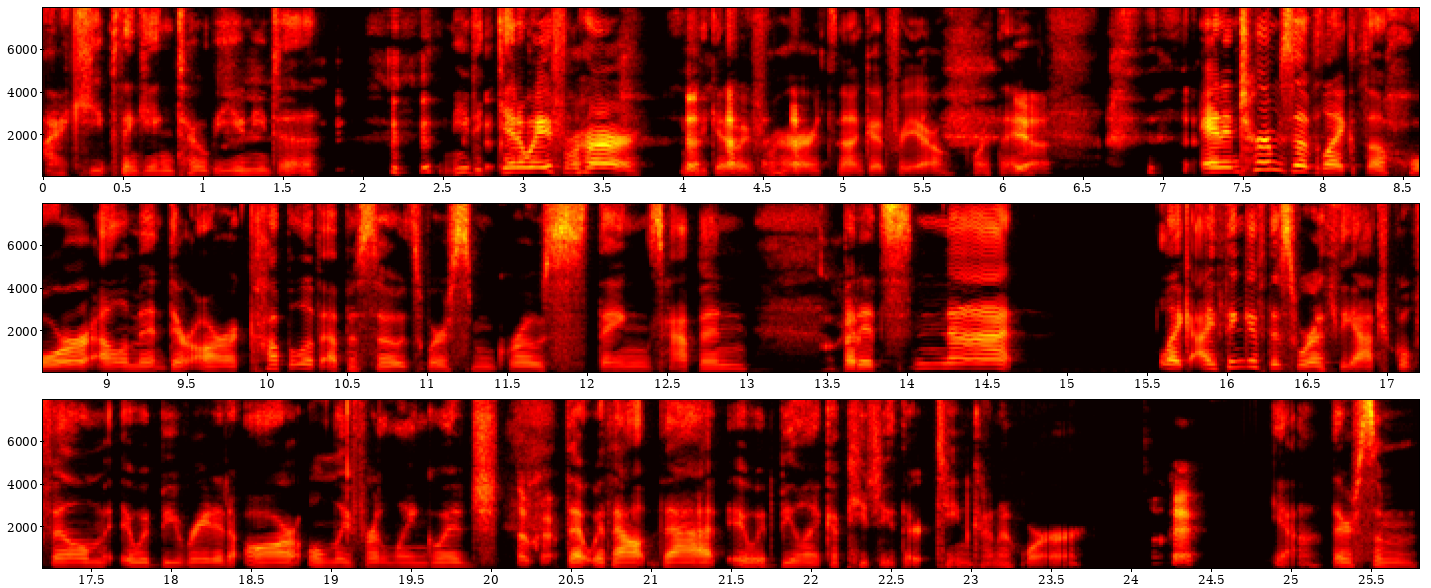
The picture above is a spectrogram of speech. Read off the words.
I keep thinking, Toby, you need to you need to get away from her. You need to get away from her. It's not good for you. Poor thing. Yeah. And in terms of like the horror element, there are a couple of episodes where some gross things happen, but it's not like I think if this were a theatrical film, it would be rated R only for language. Okay. That without that, it would be like a PG 13 kind of horror. Okay. Yeah, there's some.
